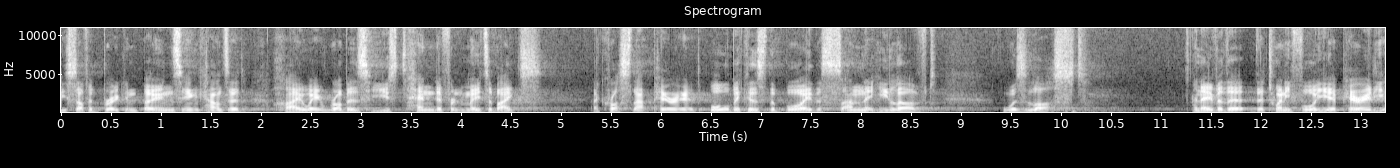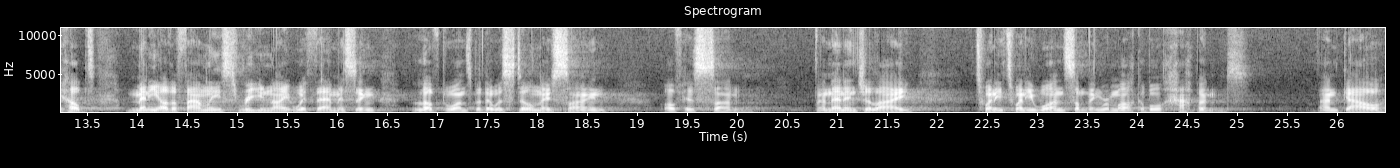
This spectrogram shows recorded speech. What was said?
He suffered broken bones. He encountered highway robbers. He used 10 different motorbikes across that period, all because the boy, the son that he loved, was lost. And over the, the 24 year period, he helped many other families reunite with their missing loved ones, but there was still no sign of his son. And then in July 2021, something remarkable happened. And Gao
